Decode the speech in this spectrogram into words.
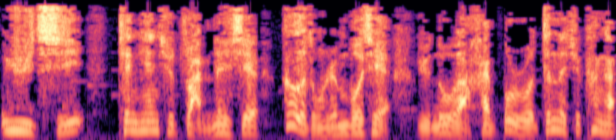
与其天天去转那些各种仁波切语录啊，还不如真的去看看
